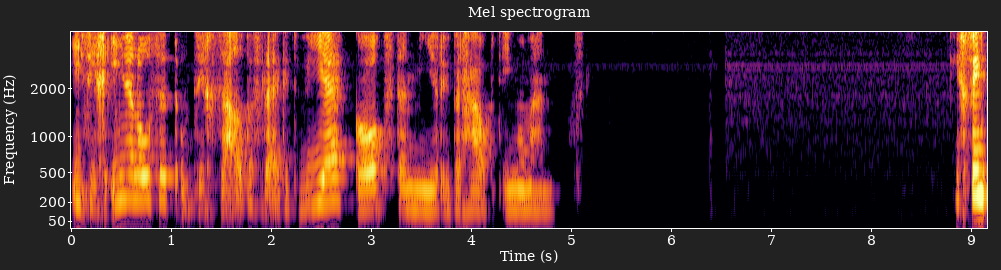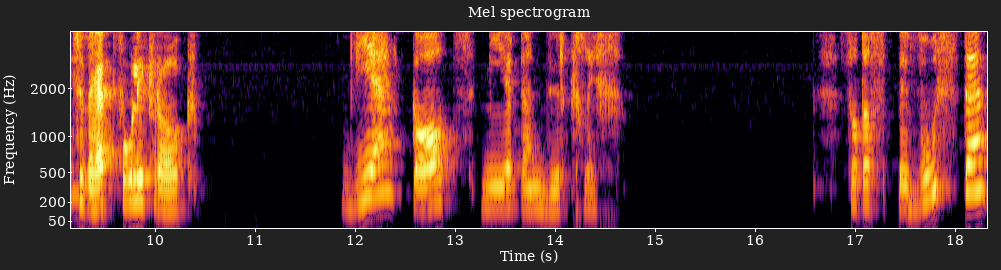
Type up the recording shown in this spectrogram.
in sich hineinhört und sich selber fragt, wie geht es denn mir überhaupt im Moment? Ich finde es eine wertvolle Frage. Wie geht es mir denn wirklich? So das Bewusste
